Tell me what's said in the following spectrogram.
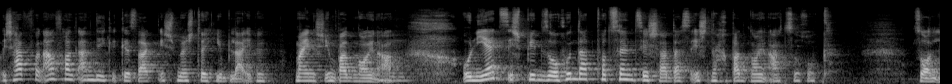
Ich habe von Anfang an gesagt, ich möchte hier bleiben, meine ich in Bad Neuenahr. Mhm. Und jetzt, ich bin so 100% sicher, dass ich nach Bad Neuenahr zurück soll.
